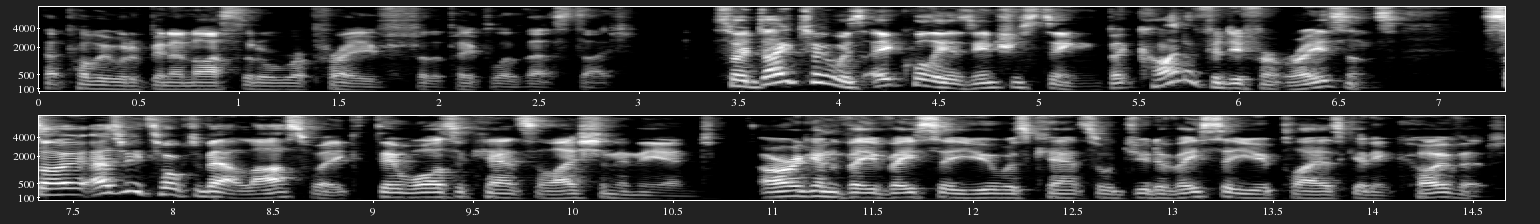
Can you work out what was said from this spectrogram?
that probably would have been a nice little reprieve for the people of that state. So day two was equally as interesting, but kind of for different reasons. So as we talked about last week, there was a cancellation in the end. Oregon v VCU was cancelled due to VCU players getting COVID.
